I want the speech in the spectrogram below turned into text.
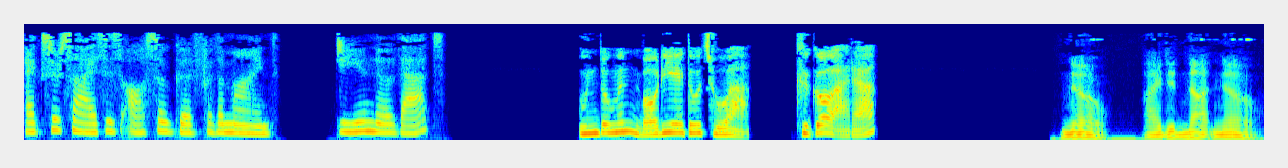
Exercise is also good for the mind. Do you know that? 운동은 머리에도 좋아. 그거 알아? No, I did not know.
